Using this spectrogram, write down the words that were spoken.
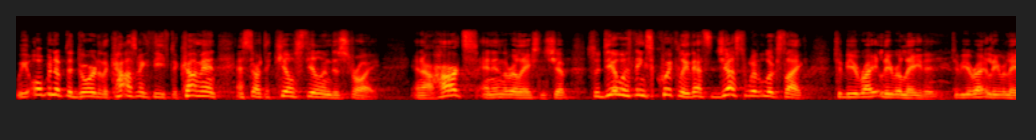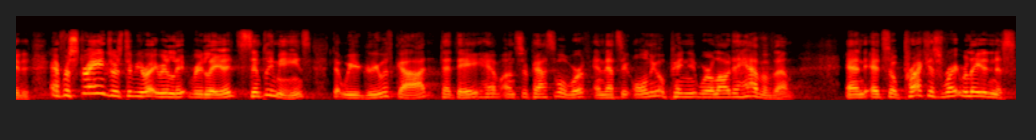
We open up the door to the cosmic thief to come in and start to kill, steal, and destroy in our hearts and in the relationship. So deal with things quickly. That's just what it looks like to be rightly related. To be rightly related. And for strangers to be rightly related simply means that we agree with God that they have unsurpassable worth, and that's the only opinion we're allowed to have of them. And, and so practice right relatedness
